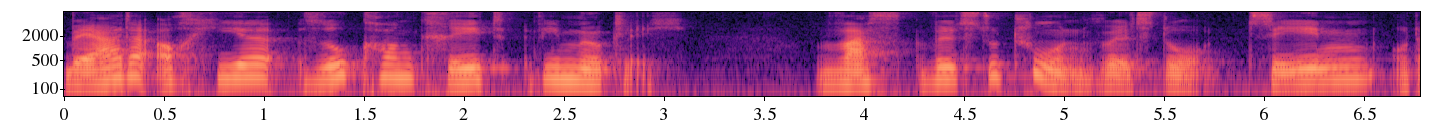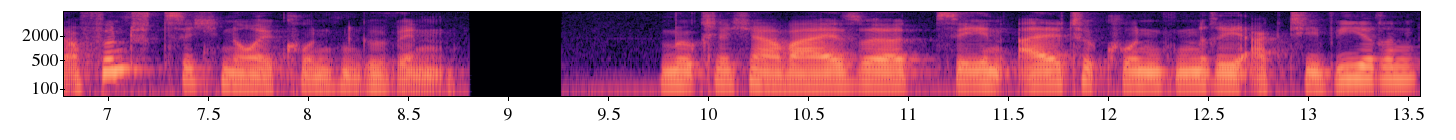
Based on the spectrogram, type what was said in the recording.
Werde auch hier so konkret wie möglich. Was willst du tun? Willst du 10 oder 50 Neukunden gewinnen? Möglicherweise 10 alte Kunden reaktivieren,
